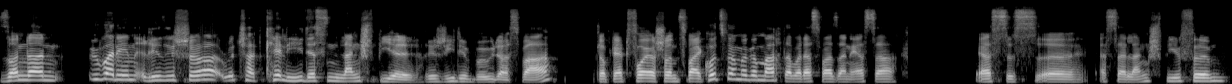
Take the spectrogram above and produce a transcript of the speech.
sondern über den Regisseur Richard Kelly, dessen Langspiel Regiedebüt das war. Ich glaube, der hat vorher schon zwei Kurzfilme gemacht, aber das war sein erster, erstes, äh, erster Langspielfilm.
